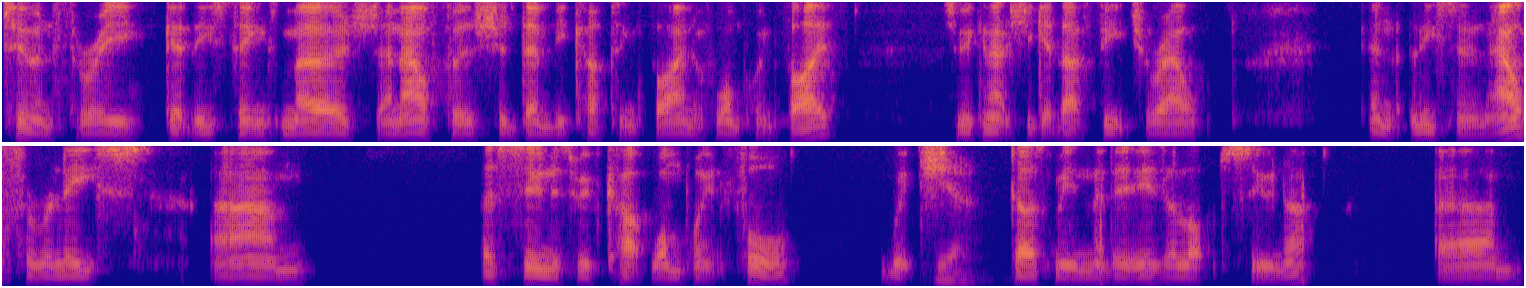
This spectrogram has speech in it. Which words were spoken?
two and three, get these things merged, and alphas should then be cutting fine of 1.5. So we can actually get that feature out, and at least in an alpha release, um, as soon as we've cut 1.4, which yeah. does mean that it is a lot sooner. Um,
